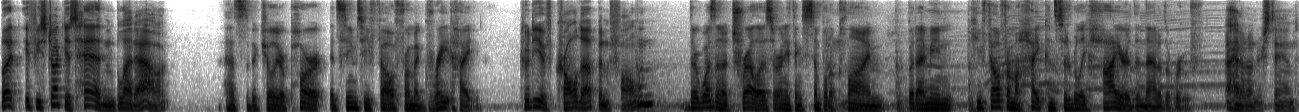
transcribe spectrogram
But if he struck his head and bled out, That's the peculiar part. It seems he fell from a great height. could he have crawled up and fallen? There wasn't a trellis or anything simple to climb, but I mean, he fell from a height considerably higher than that of the roof. I don't understand.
